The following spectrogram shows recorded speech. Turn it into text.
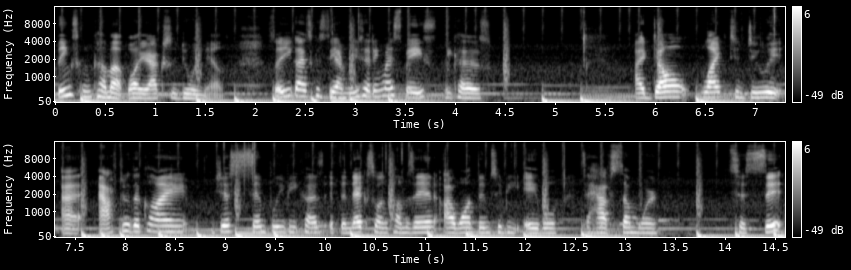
things can come up while you're actually doing nails. So you guys can see I'm resetting my space because I don't like to do it at, after the client, just simply because if the next one comes in, I want them to be able to have somewhere to sit.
